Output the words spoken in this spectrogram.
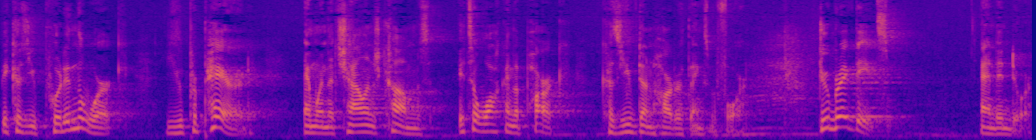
because you put in the work, you prepared, and when the challenge comes, it's a walk in the park because you've done harder things before. Do brave deeds and endure.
